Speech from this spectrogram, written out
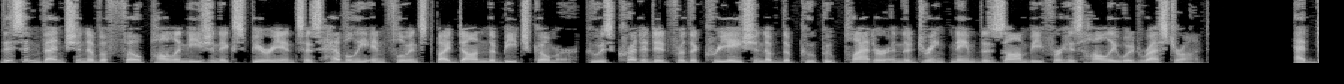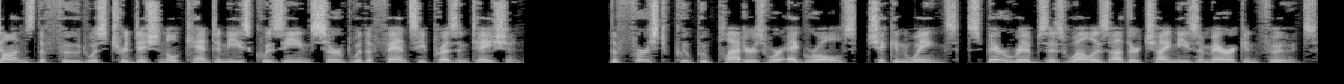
This invention of a faux Polynesian experience is heavily influenced by Don the Beachcomber, who is credited for the creation of the pupu platter and the drink named the zombie for his Hollywood restaurant. At Don's the food was traditional Cantonese cuisine served with a fancy presentation. The first pupu platters were egg rolls, chicken wings, spare ribs as well as other Chinese-American foods.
